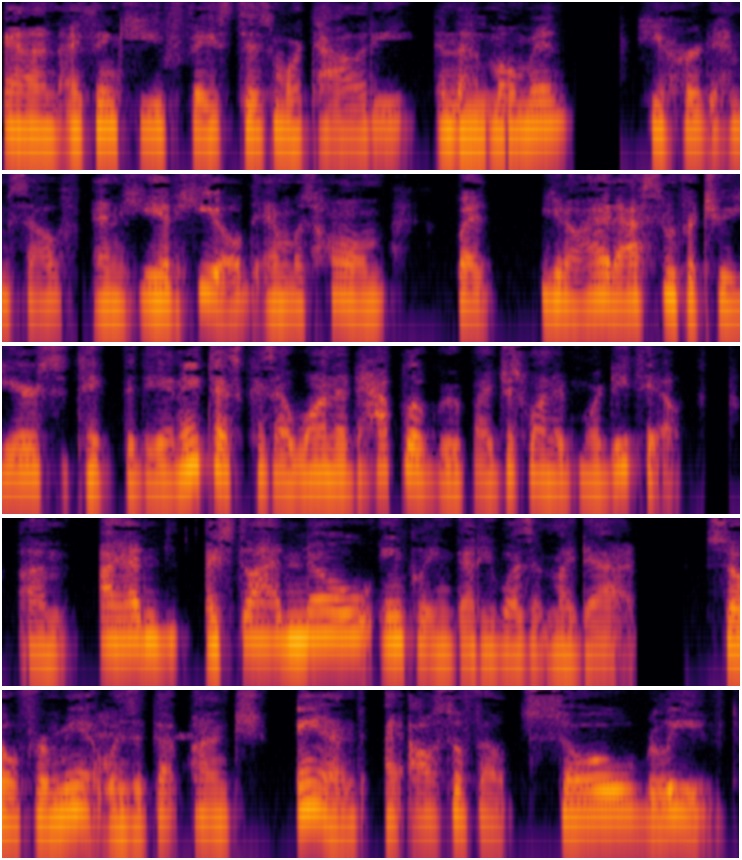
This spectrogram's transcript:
and I think he faced his mortality in that mm. moment. He hurt himself and he had healed and was home. But, you know, I had asked him for two years to take the DNA test because I wanted haplogroup. I just wanted more detail. Um, I had, I still had no inkling that he wasn't my dad. So for me, it was a gut punch. And I also felt so relieved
